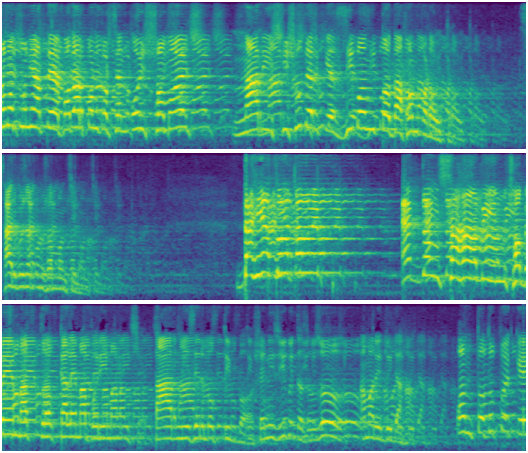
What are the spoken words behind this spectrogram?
সময় দুনিয়াতে পদার্পণ করছেন, ওই সময় নারী শিশুদেরকে জীবন্ত দাফন করা হইতো। চার বোঝার কোনো সম্মান ছিল একজন সাহাবীন সবে মাত্র কালেমা পরিমাণ তার নিজের বক্তব্য, সে নিজেই কইতাছে, হুজুর, আমার এই দুইটা হাত। অন্তত পক্ষে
